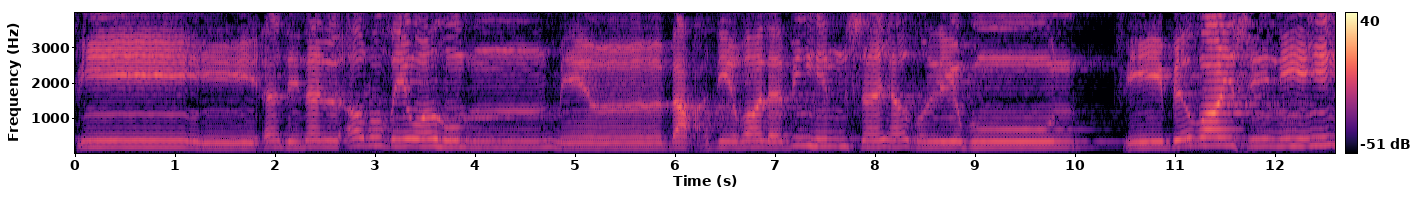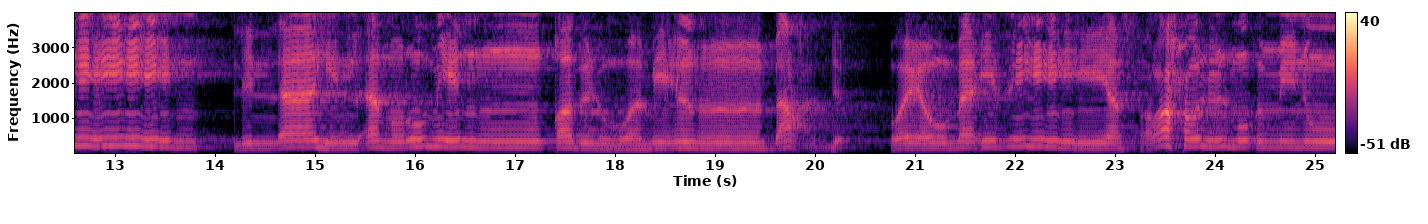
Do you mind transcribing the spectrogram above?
في ادنى الأرض وهم بعد غلبهم سيغلبون في بضع سنين لله الامر من قبل ومن بعد ويومئذ يفرح المؤمنون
